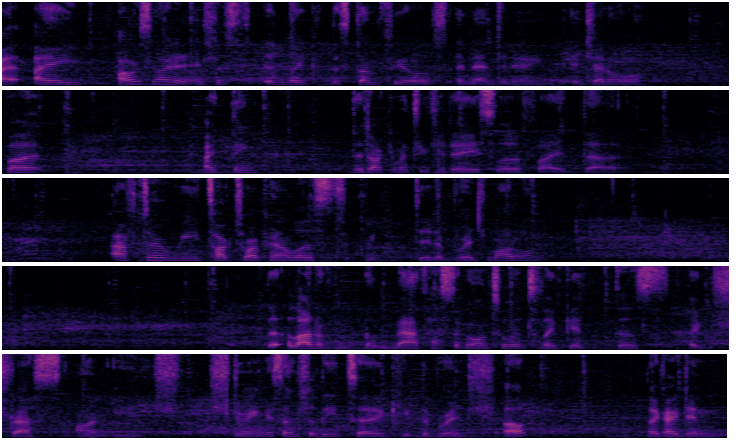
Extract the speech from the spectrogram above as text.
I, I always had an interest in like the STEM fields and engineering in general, but I think the documentary today solidified that. After we talked to our panelists, we did a bridge model a lot of math has to go into it to like get this like stress on each string essentially to keep the bridge up. Like I didn't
